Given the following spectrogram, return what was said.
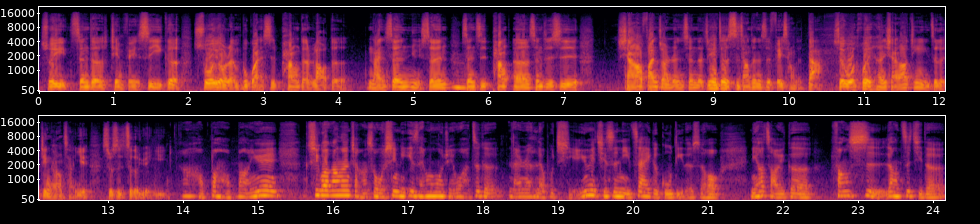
所以真的减肥是一个所有人，不管是胖的、老的、男生、女生，甚至胖呃，甚至是。想要翻转人生的，因为这个市场真的是非常的大，所以我会很想要经营这个健康产业，就是这个原因。啊，好棒好棒！因为西瓜刚刚讲的时候，我心里一直在默默觉得，哇，这个男人很了不起。因为其实你在一个谷底的时候，你要找一个方式让自己的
